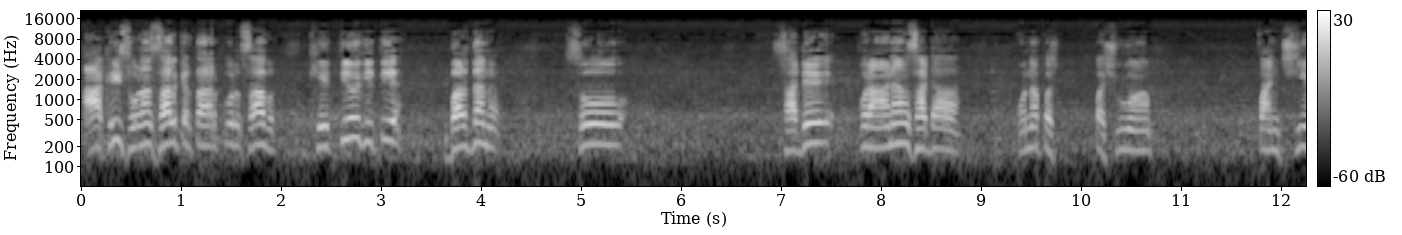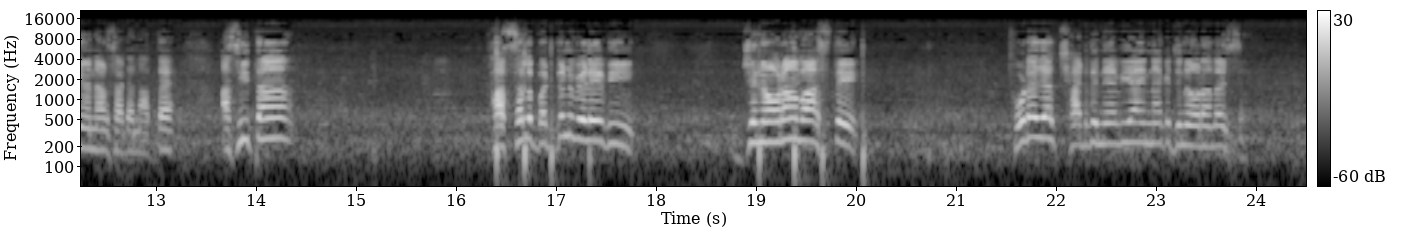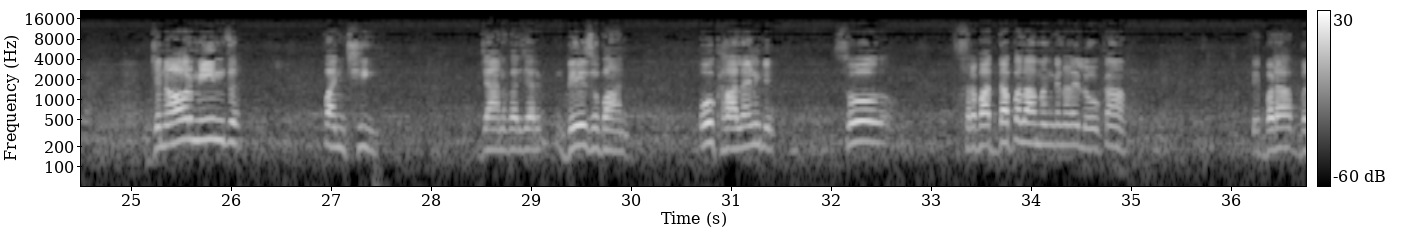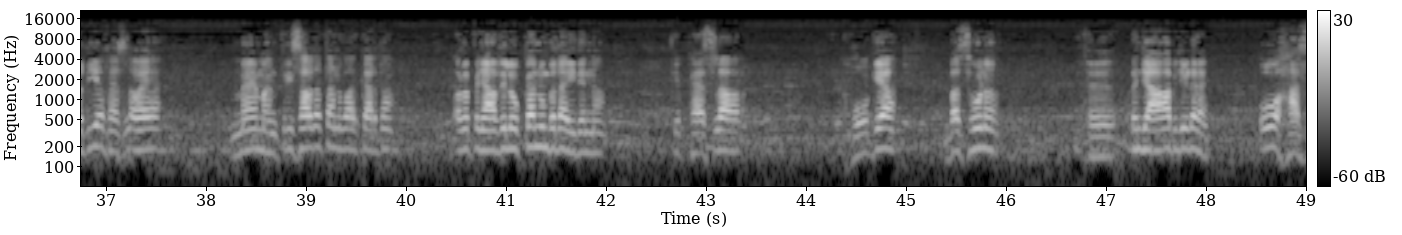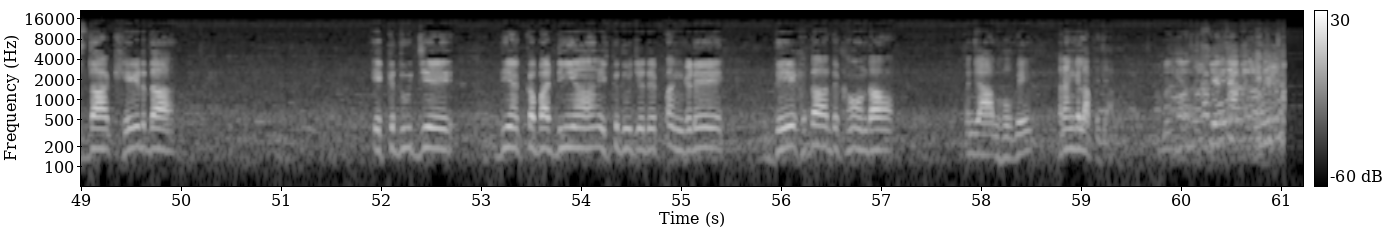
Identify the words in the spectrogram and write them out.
ਆਖਰੀ 16 ਸਾਲ ਕਰਤਾਰਪੁਰ ਸਾਹਿਬ ਖੇਤੀ ਹੋਈ ਕੀਤੀ ਹੈ, ਬਲਦਾਂ ਨਾਲ। ਸੋ ਸਾਡੇ ਪੁਰਾਣਾ ਸਾਡਾ ਉਹਨਾਂ ਪਸ਼ੂਆਂ, ਪੰਛੀਆਂ ਨਾਲ ਸਾਡਾ ਨਾਤਾ ਹੈ। ਅਸੀਂ ਤਾਂ ਫਸਲ ਵੱਢਣ ਵੇਲੇ ਵੀ ਜਨੌਰਾਂ ਵਾਸਤੇ ਥੋੜਾ ਜਿਹਾ ਛੱਡ ਦਿੰਨੇ ਆ ਵੀ ਆ ਇੰਨਾ ਕਿ ਜਨੌਰਾਂ ਦਾ ਹਿੱਸਾ। ਜਨੌਰ ਮੀਨਸ ਪੰਛੀ। ਜਾਨਵਰ ਯਾਰ ਬੇਜ਼ੁਬਾਨ। ਉਹ ਖਾ ਲੈਣਗੇ। ਸੋ ਸਰਬੱਤ ਦਾ ਭਲਾ ਮੰਗਣ ਵਾਲੇ ਲੋਕ ਆ। ਤੇ ਬੜਾ ਵਧੀਆ ਫੈਸਲਾ ਹੋਇਆ। ਮੈਂ ਮੰਤਰੀ ਸਾਹਿਬ ਦਾ ਧੰਨਵਾਦ ਕਰਦਾ। ਔਰ ਮੈਂ ਪੰਜਾਬ ਦੇ ਲੋਕਾਂ ਨੂੰ ਵਧਾਈ ਦਿੰਦਾ ਕਿ ਫੈਸਲਾ ਹੋ ਗਿਆ। ਬਸ ਹੁਣ ਪੰਜਾਬ ਜਿਹੜਾ ਉਹ ਹੱਸਦਾ, ਖੇਡਦਾ, ਇੱਕ ਦੂਜੇ ਦੀਆਂ ਕਬੱਡੀਆਂ ਇੱਕ ਦੂਜੇ ਦੇ ਭੰਗੜੇ ਦੇਖਦਾ ਦਿਖਾਉਂਦਾ ਪੰਜਾਬ ਹੋਵੇ ਰੰਗਲਾ ਪੰਜਾਬ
